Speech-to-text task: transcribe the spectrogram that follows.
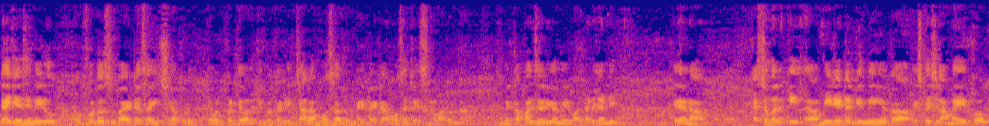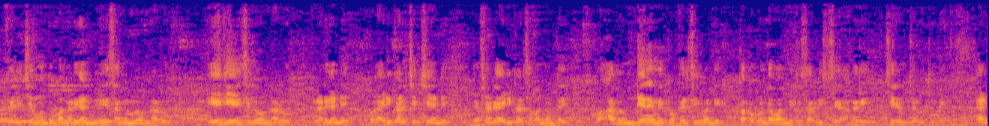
దయచేసి మీరు ఫొటోస్ బయట స- ఇచ్చినప్పుడు ఎవరికి పడితే వాళ్ళకి ఇవ్వకండి. చాలా మోసాలు ఉన్నాయి బయట మోసం చేస్తున్న వాళ్ళు ఉన్నారు. సో మీరు తప్పనిసరిగా మీరు వాళ్ళని అడగండి. ఏదైనా కస్టమర్కి మీడియేటర్కి మీ యొక్క ఎస్పెషల్ అమ్మాయి ప్రొఫైల్ ఇచ్చే ముందు వాళ్ళని అడగండి మీరు ఏ సంఘంలో ఉన్నారు ఏ జేఏసీలో ఉన్నారు అని అడగండి వాళ్ళ ఐడి కార్డు చెక్ చేయండి డెఫినెట్గా ఐడి కార్డ్స్ అవన్నీ ఉంటాయి. అవి ఉంటేనే మీ ప్రొఫైల్స్ ఇవ్వండి తప్పకుండా వాళ్ళు మీకు సర్వీస్ చే అన్నది చేయడం జరుగుతుంది. అండ్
